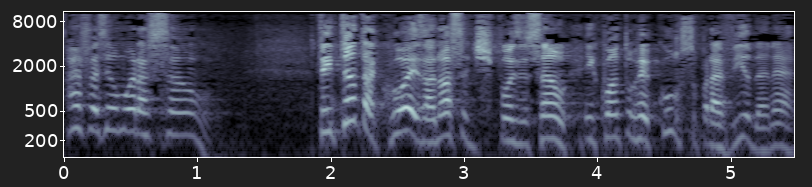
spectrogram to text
Vai fazer uma oração. Tem tanta coisa à nossa disposição enquanto recurso para a vida, né?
